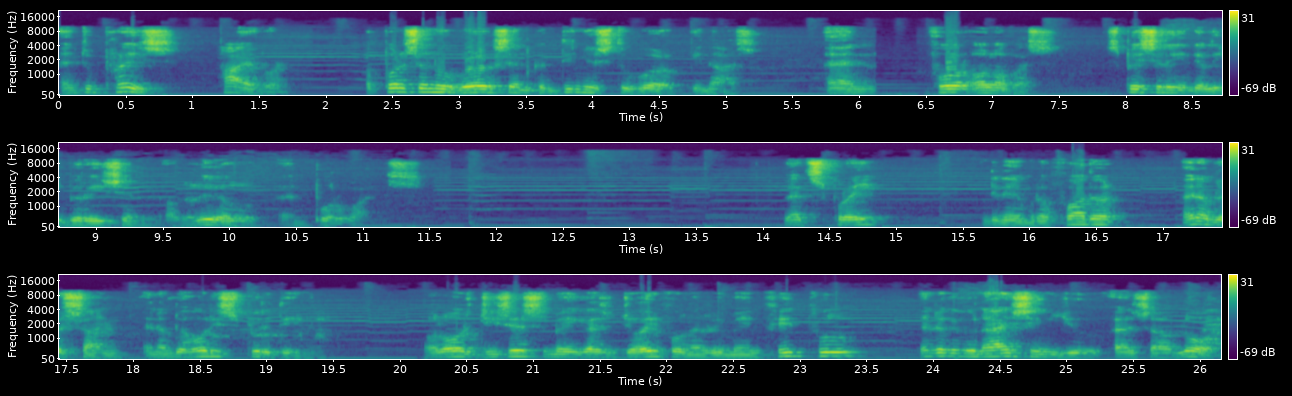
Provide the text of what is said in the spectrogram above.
and to praise. However, a person who works and continues to work in us and for all of us, especially in the liberation of the little and poor ones. Let's pray in the name of the Father, and of the Son, and of the Holy Spirit. Amen. O Lord Jesus, make us joyful and remain faithful in recognizing you as our Lord.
